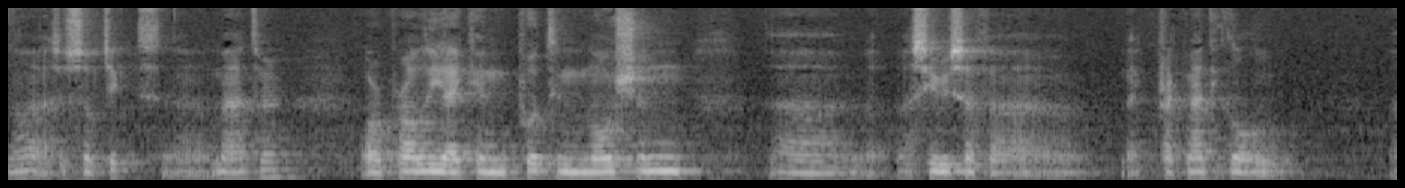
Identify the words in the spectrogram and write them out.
no, as a subject uh, matter, or probably I can put in motion uh, a series of uh, like pragmatical uh,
